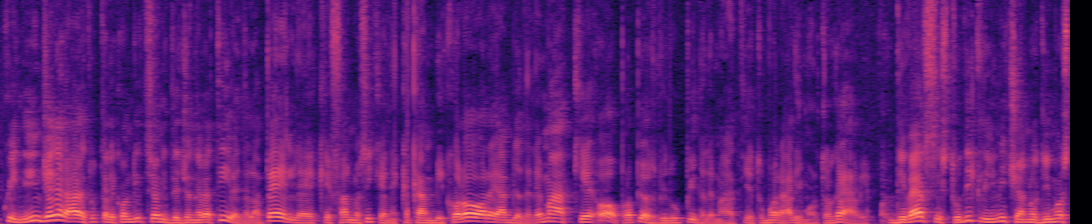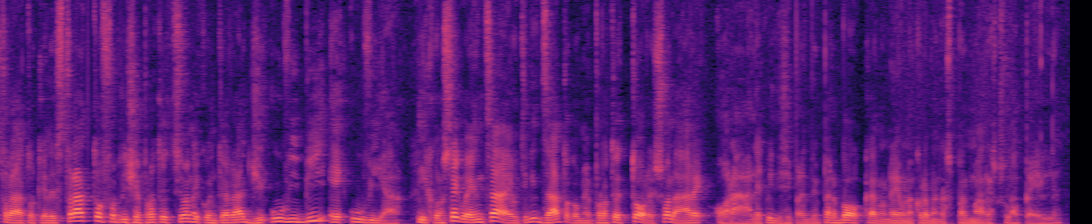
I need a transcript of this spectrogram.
Quindi in generale tutte le condizioni degenerative della pelle che fanno sì che ne cambi colore, abbia delle macchie o proprio sviluppi delle malattie tumorali molto gravi. Diversi studi clinici hanno dimostrato che l'estratto fornisce protezione contro i raggi UVB e UVA. Di conseguenza è utilizzato come protettore solare orale, quindi si prende per bocca, non è una crema da spalmare sulla pelle.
